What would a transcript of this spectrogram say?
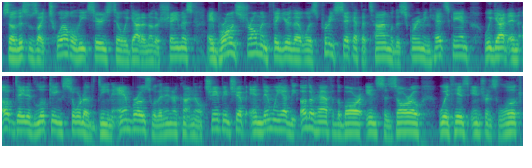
So this was like 12 Elite series till we got another Sheamus. A Braun Strowman figure that was pretty sick at the time with a screaming head scan. We got an updated looking sort of Dean Ambrose with an Intercontinental Championship. And then we have the other half of the bar in Cesaro with his entrance look.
